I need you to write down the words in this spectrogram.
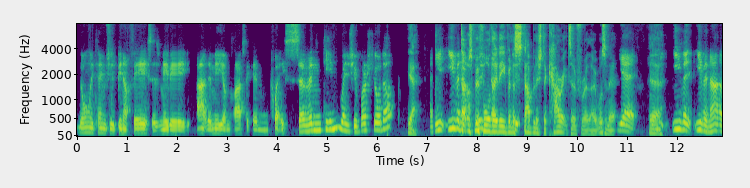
the only time she's been a face is maybe at the Mae Young Classic in 2017 when she first showed up. Yeah, And even that was before they'd even established a character for her, though, wasn't it? Yeah. Yeah. Even even at that,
